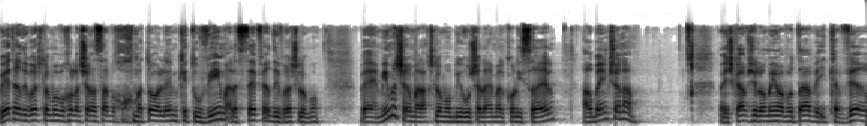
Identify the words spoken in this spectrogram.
ויתר דברי שלמה וכל אשר עשה וחוכמתו עליהם כתובים על הספר דברי שלמה. והימים אשר מלך שלמה בירושלים על כל ישראל, ארבעים שנה. וישכב שלמה עם אבותיו, ויקבר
